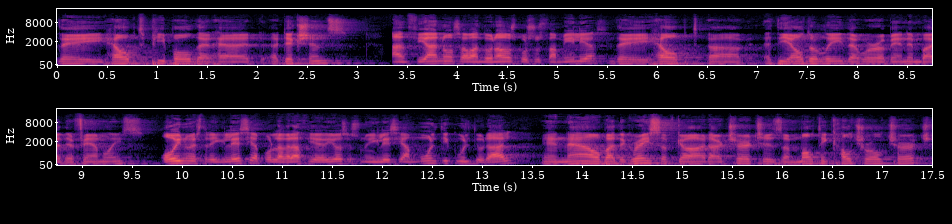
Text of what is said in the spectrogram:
They helped people that had addictions. Ancianos abandonados por sus familias. They helped uh, the elderly that were abandoned by their families. Hoy nuestra iglesia, por la gracia de Dios, es una iglesia multicultural. And now, by the grace of God, our church is a multicultural church.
